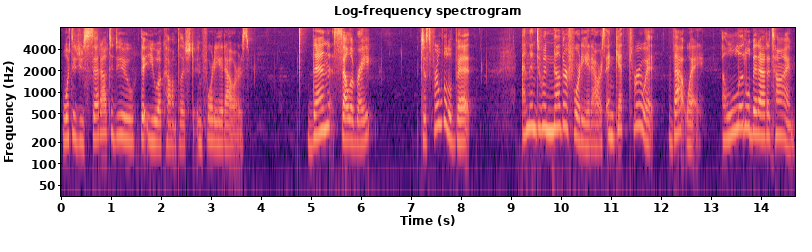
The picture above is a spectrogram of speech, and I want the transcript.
What did you set out to do that you accomplished in 48 hours? Then celebrate just for a little bit and then do another 48 hours and get through it that way a little bit at a time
